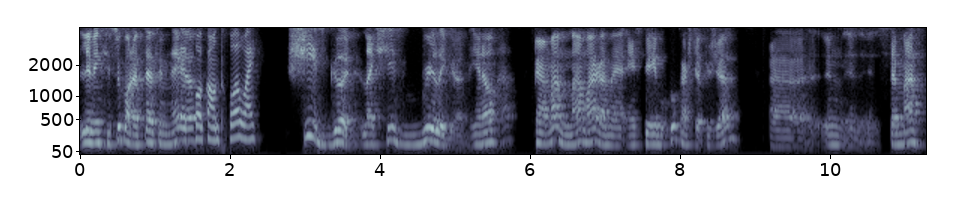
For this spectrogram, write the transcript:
Living Sisu qu'on a fait féminin. Le 3 contre 3, ouais. She's good. Like, she's really good. You know? Premièrement, ma mère, m'a inspiré beaucoup quand j'étais plus jeune. Euh, C'était ma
